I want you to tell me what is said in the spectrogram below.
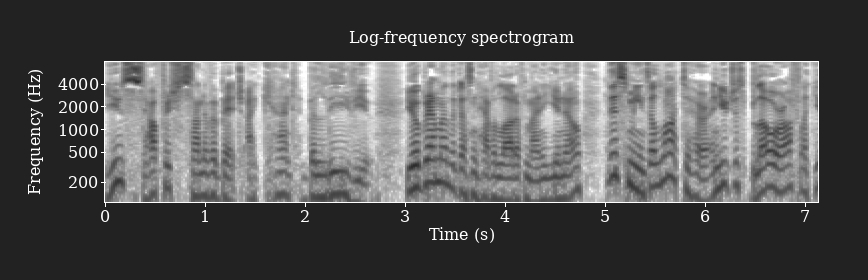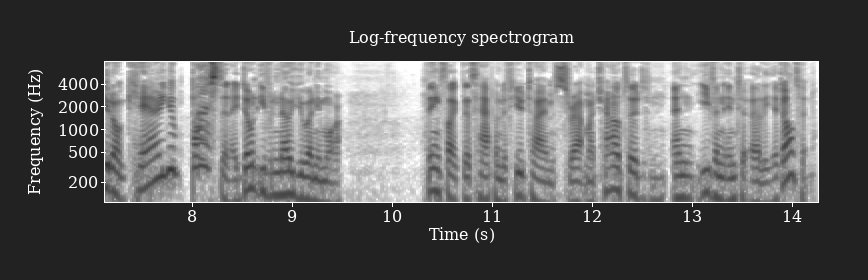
You selfish son of a bitch, I can't believe you. Your grandmother doesn't have a lot of money, you know. This means a lot to her, and you just blow her off like you don't care? You bastard! I don't even know you anymore. Things like this happened a few times throughout my childhood and even into early adulthood.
